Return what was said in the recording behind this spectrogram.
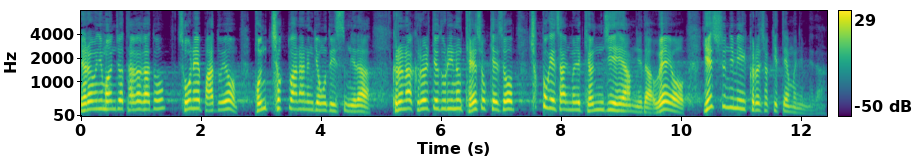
여러분이 먼저 다가가도 손에 봐도요, 본 척도 안 하는 경우도 있습니다. 그러나 그럴 때도 우리는 계속해서 축복의 삶을 견지해야 합니다. 왜요? 예수님이 그러셨기 때문입니다.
